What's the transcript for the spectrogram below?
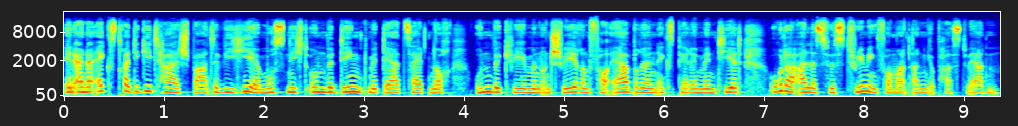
In einer extra Digitalsparte wie hier muss nicht unbedingt mit derzeit noch unbequemen und schweren VR-Brillen experimentiert oder alles für Streaming-Format angepasst werden.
